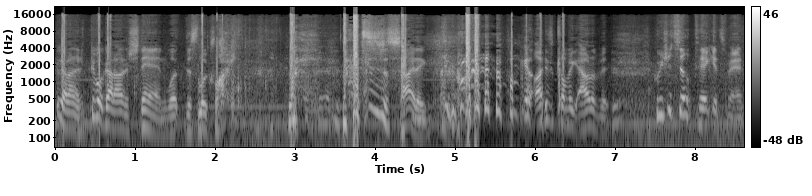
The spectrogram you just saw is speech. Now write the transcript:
You gotta, people gotta understand what this looks like. this is just siding. Fucking ice coming out of it. We should sell tickets, man.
